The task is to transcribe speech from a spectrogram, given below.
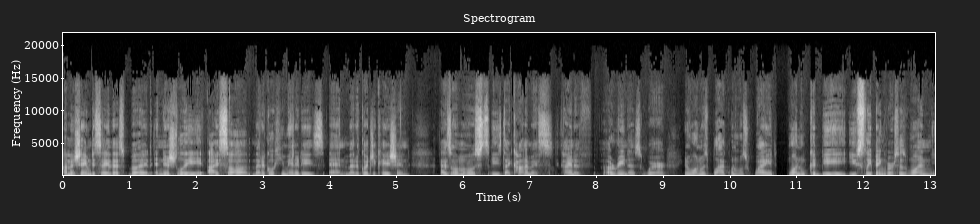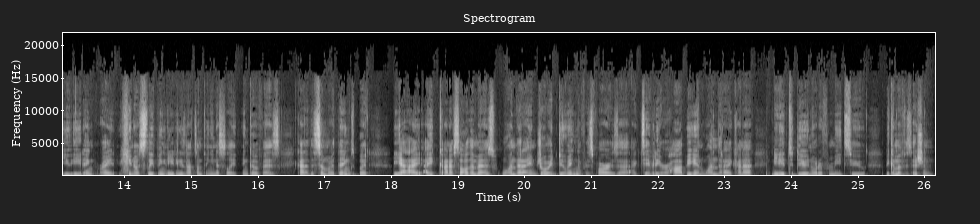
I'm ashamed to say this, but initially I saw medical humanities and medical education as almost these dichotomous kind of arenas where you know one was black, one was white. One could be you sleeping versus one you eating, right? You know, sleeping and eating is not something you necessarily think of as kind of the similar things, but yeah, I, I kind of saw them as one that I enjoyed doing as far as an activity or a hobby, and one that I kind of needed to do in order for me to become a physician.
